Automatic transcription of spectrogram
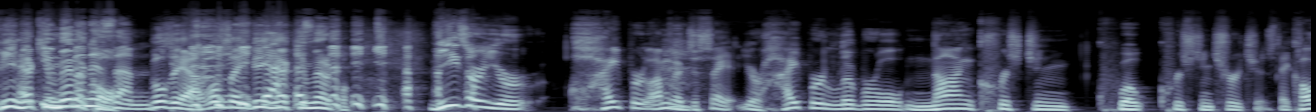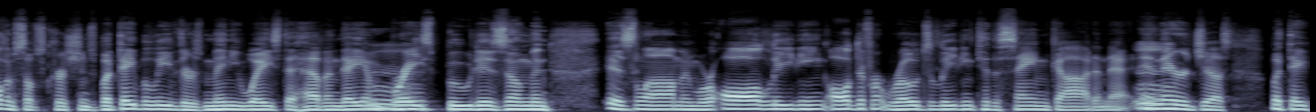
Being ecumenical. Ecumenism. Well, yeah, we'll say being Yes. ecumenical. These are your hyper, I'm going to just say it, your hyper liberal, non Christian, quote, Christian churches. They call themselves Christians, but they believe there's many ways to heaven. They hmm. embrace Buddhism and Islam, and we're all leading, all different roads leading to the same God and that. And hmm. they're just, but they,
